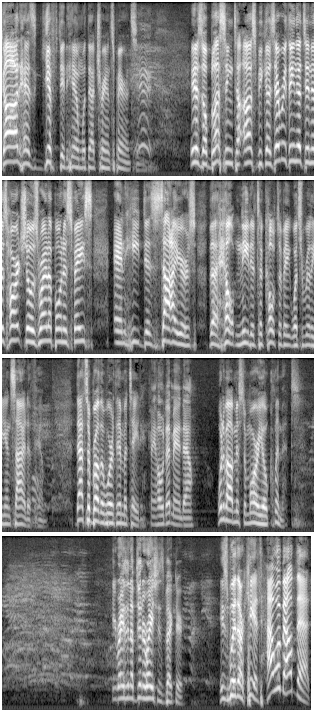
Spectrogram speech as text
God has gifted him with that transparency. It is a blessing to us because everything that's in his heart shows right up on his face, and he desires the help needed to cultivate what's really inside of him. That's a brother worth imitating. Can't hold that man down. What about Mr. Mario Clement? He raising up generations back there. He's with our kids. How about that?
